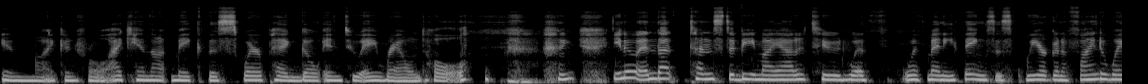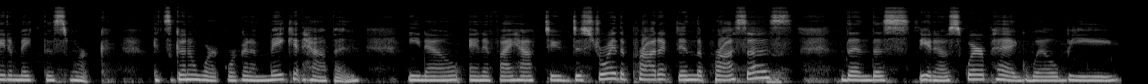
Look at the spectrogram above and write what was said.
in my control. I cannot make this square peg go into a round hole. you know, and that tends to be my attitude with with many things is we are going to find a way to make this work. It's going to work. We're going to make it happen, you know, and if I have to destroy the product in the process, then this, you know, square peg will be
